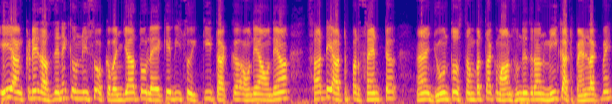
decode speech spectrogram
ਇਹ ਅੰਕੜੇ ਦੱਸਦੇ ਨੇ ਕਿ 1951 ਤੋਂ ਲੈ ਕੇ 2021 ਤੱਕ ਆਉਂਦਿਆਂ ਆਉਂਦਿਆਂ 8.5% ਜੂਨ ਤੋਂ ਸਤੰਬਰ ਤੱਕ ਮਾਨਸੂਨ ਦੇ ਦੌਰਾਨ ਮੀਂਹ ਘੱਟ ਪੈਣ ਲੱਗ ਪਏ।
